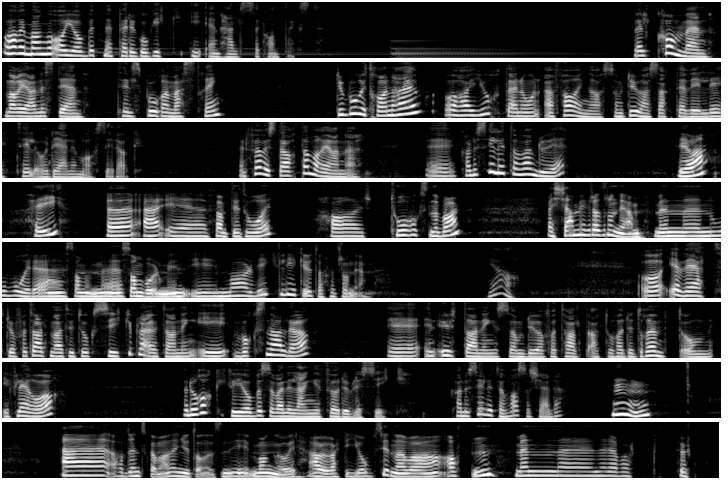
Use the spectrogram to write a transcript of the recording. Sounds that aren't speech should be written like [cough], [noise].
og har i mange år jobbet med pedagogikk i en helsekontekst. Velkommen, Marianne Steen, til Spor av mestring. Du bor i Trondheim og har gjort deg noen erfaringer som du har sagt deg villig til å dele med oss i dag. Men før vi starter, Marianne, eh, kan du si litt om hvem du er? Ja, hei. Eh, jeg er 52 år, har to voksne barn. Jeg kommer fra Trondheim, men eh, nå bor jeg sammen med samboeren min i Malvik, like utenfor Trondheim. Ja. Og jeg vet, du har fortalt meg at du tok sykepleierutdanning i voksen alder. Eh, en utdanning som du har fortalt at du hadde drømt om i flere år. Men du rakk ikke å jobbe så veldig lenge før du ble syk. Kan du si litt om hva som skjedde? Mm. Jeg hadde ønska meg den utdannelsen i mange år. Jeg har jo vært i jobb siden jeg var 18, men eh, når jeg ble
